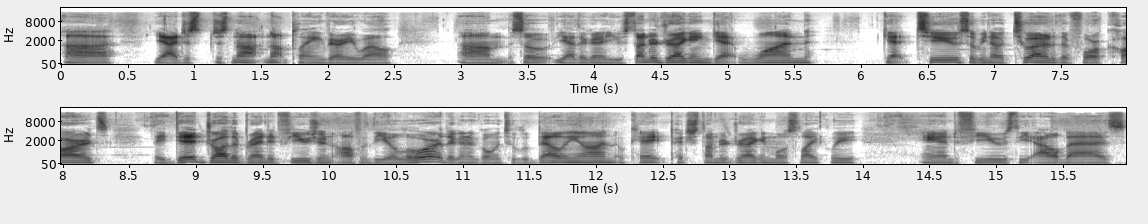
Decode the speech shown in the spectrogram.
Uh, yeah, just just not not playing very well. Um, so yeah, they're gonna use Thunder Dragon, get one, get two. So we know two out of the four cards. They did draw the Branded Fusion off of the Allure. They're gonna go into Lubellion. Okay, pitch Thunder Dragon most likely, and fuse the Albaz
